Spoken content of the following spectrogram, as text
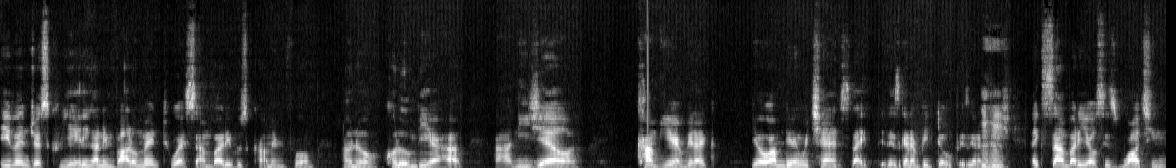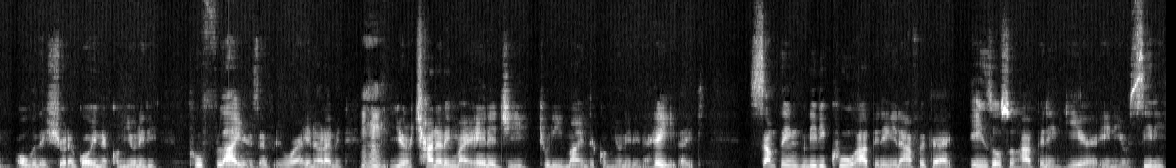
even just creating an environment where somebody who's coming from I don't know Colombia, uh, Niger, come here and be like, yo, I'm dealing with Chance. Like, it's gonna be dope. It's gonna be like somebody else is watching over their shoulder, go in the community, put flyers everywhere. You know what I mean? Mhm. You know, channeling my energy to remind the community that hey, like something really cool happening in Africa is also happening here in your city.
